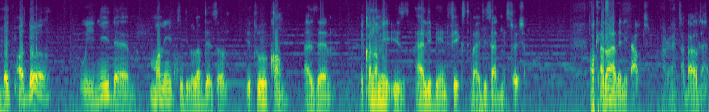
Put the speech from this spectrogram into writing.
Mm. But although we need um, money to develop the zone, it will come as the economy is highly being fixed by this administration. Okay. I don't have any doubt All right. about that.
